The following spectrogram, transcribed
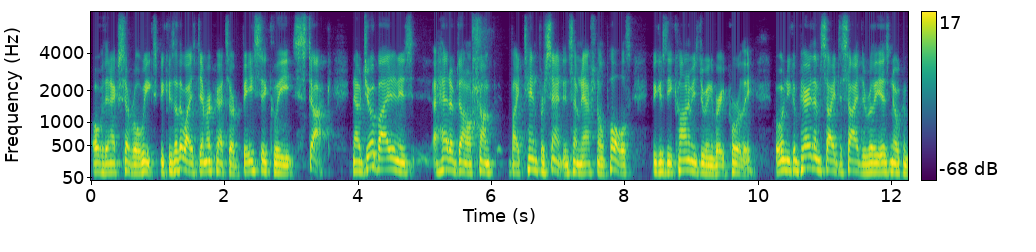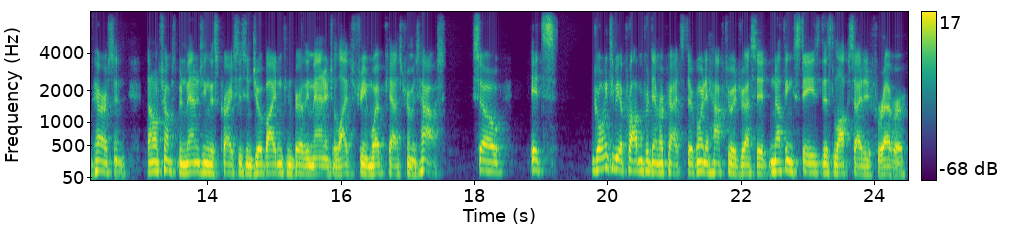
over the next several weeks because otherwise Democrats are basically stuck. Now, Joe Biden is ahead of Donald Trump by 10% in some national polls because the economy is doing very poorly. But when you compare them side to side, there really is no comparison. Donald Trump's been managing this crisis, and Joe Biden can barely manage a live stream webcast from his house. So it's going to be a problem for Democrats. They're going to have to address it. Nothing stays this lopsided forever.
